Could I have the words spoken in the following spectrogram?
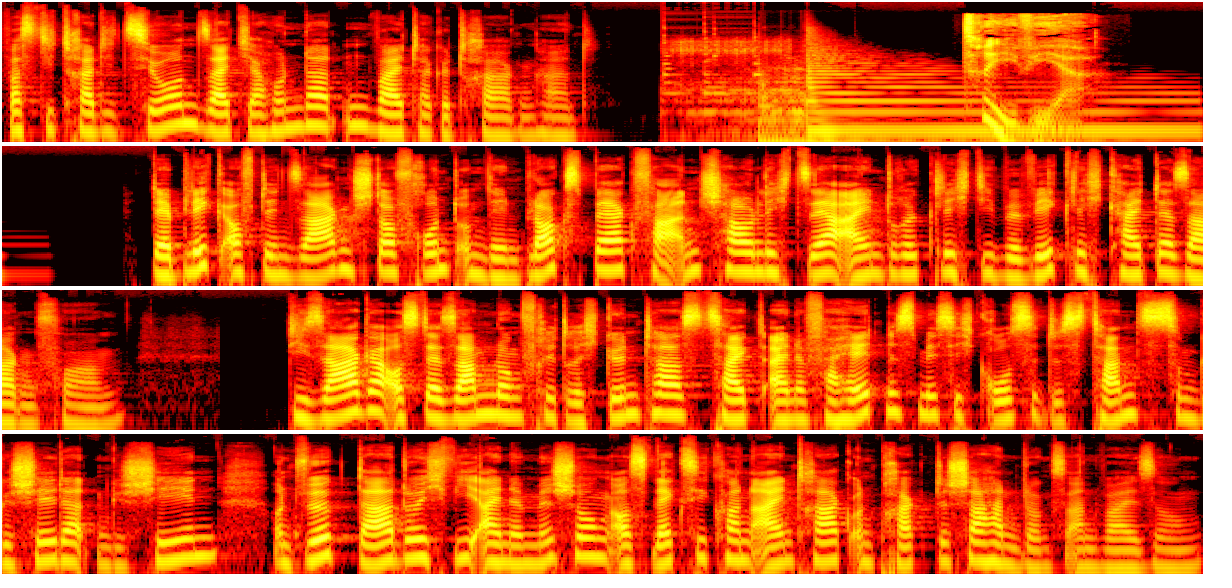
was die Tradition seit Jahrhunderten weitergetragen hat. Trivia. Der Blick auf den Sagenstoff rund um den Blocksberg veranschaulicht sehr eindrücklich die Beweglichkeit der Sagenform. Die Sage aus der Sammlung Friedrich Günthers zeigt eine verhältnismäßig große Distanz zum geschilderten Geschehen und wirkt dadurch wie eine Mischung aus Lexikoneintrag und praktischer Handlungsanweisung.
